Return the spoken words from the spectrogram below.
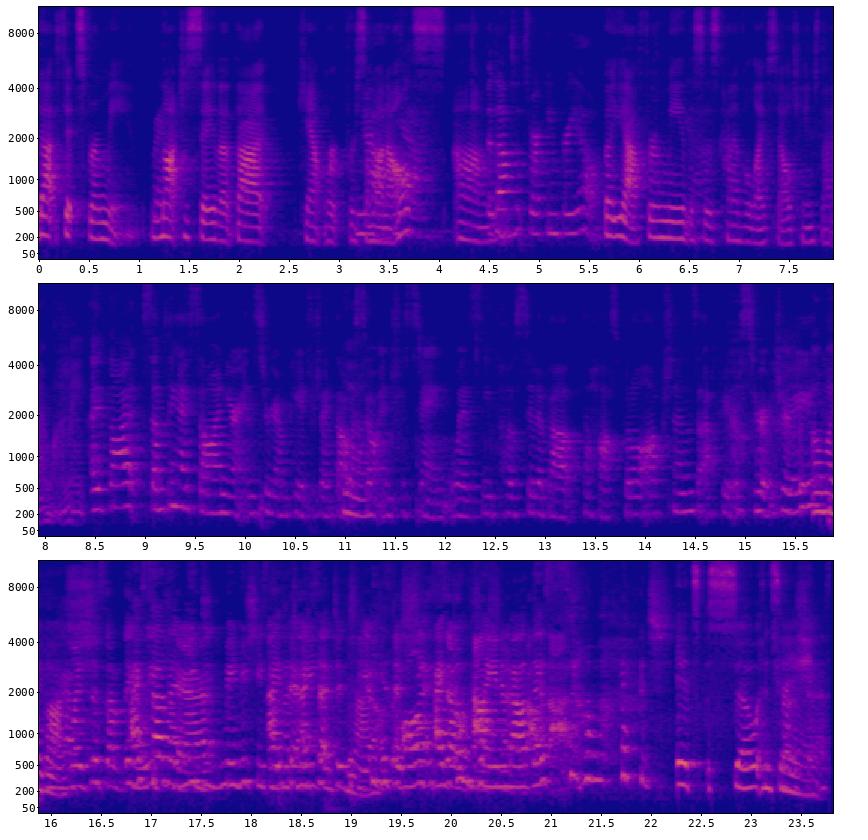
that fits for me. Not to say that that can't work for someone Yeah. else, um, But that's what's working for you. but yeah, for me, this is kind of a lifestyle change that I want to make. I thought something I saw on your Instagram page, which I thought was so interesting, was you posted about the hospital options after your surgery. Oh my gosh. Which is something I we saw share. that you did. Maybe she said I, that thi- I sent it to you because because all, she's I so complain passionate about, this that. so much. It's so insane. atrocious.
